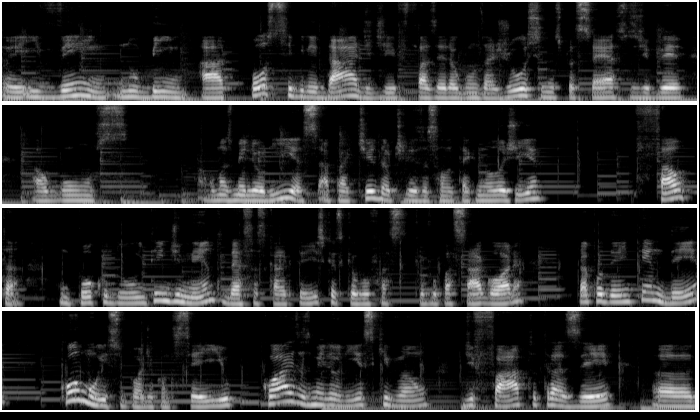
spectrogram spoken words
e veem no BIM a possibilidade de fazer alguns ajustes nos processos, de ver alguns, algumas melhorias a partir da utilização da tecnologia, falta um pouco do entendimento dessas características que eu vou, que eu vou passar agora para poder entender como isso pode acontecer e o, quais as melhorias que vão de fato trazer uh,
